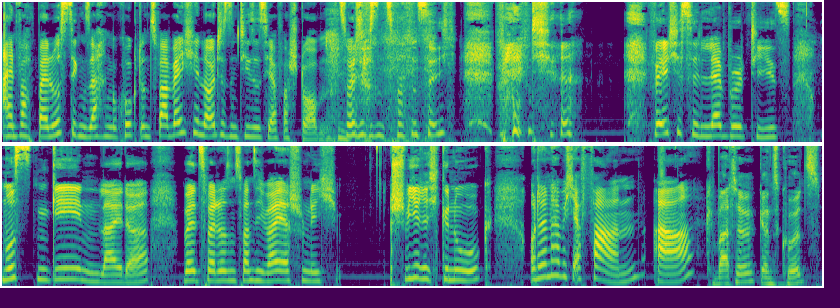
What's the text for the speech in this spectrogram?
einfach bei lustigen Sachen geguckt. Und zwar, welche Leute sind dieses Jahr verstorben? 2020. welche, welche Celebrities mussten gehen, leider? Weil 2020 war ja schon nicht schwierig genug. Und dann habe ich erfahren, A, Warte, ganz kurz.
